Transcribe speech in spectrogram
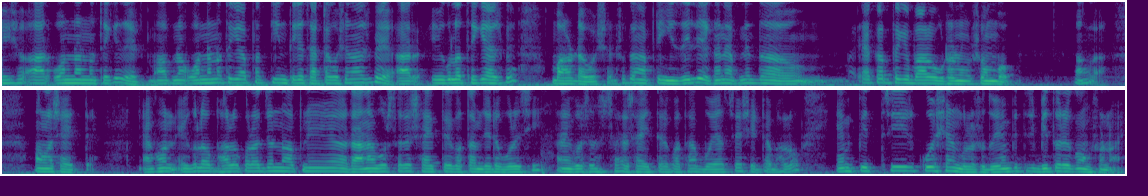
এই আর অন্যান্য থেকে আপনার অন্যান্য থেকে আপনার তিন থেকে চারটা কোশ্চেন আসবে আর এগুলো থেকে আসবে বারোটা কোশ্চেন সুতরাং আপনি ইজিলি এখানে আপনি এগারো থেকে বারো উঠানো সম্ভব বাংলা বাংলা সাহিত্যে। এখন এগুলো ভালো করার জন্য আপনি রানা গোস্বারের সাহিত্যের কথা আমি যেটা বলেছি রানা গোস্বারের সাহিত্যের কথা বই আছে, সেটা ভালো। এমপি থ্রির কোয়েশনগুলো শুধু, এমপি থ্রির ভিতরের অংশ নয়।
